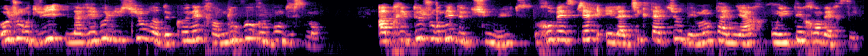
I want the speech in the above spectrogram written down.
aujourd'hui, la Révolution vient de connaître un nouveau rebondissement. Après deux journées de tumulte, Robespierre et la dictature des montagnards ont été renversés.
